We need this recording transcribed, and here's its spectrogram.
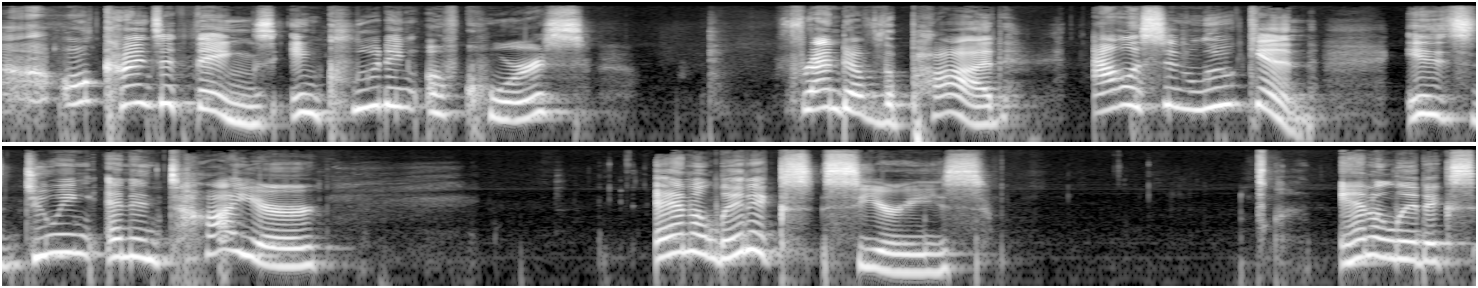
Uh, all kinds of things, including, of course, friend of the pod, Allison Lukan, is doing an entire analytics series. Analytics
